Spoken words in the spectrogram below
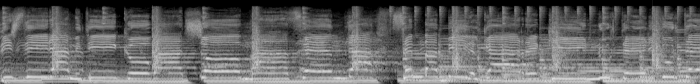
Dizdira mitiko bat somatzen da. Zenbat bidelkarrekin urterik urte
